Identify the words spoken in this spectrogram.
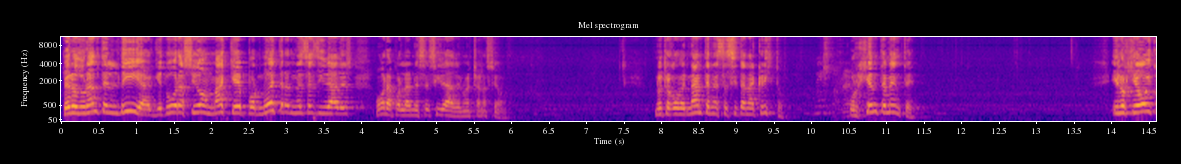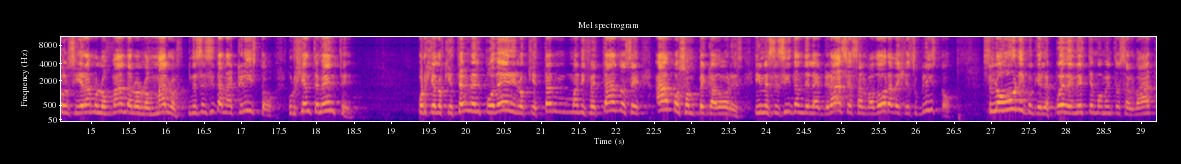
Pero durante el día, que tu oración, más que por nuestras necesidades, ora por la necesidad de nuestra nación. Nuestros gobernantes necesitan a Cristo, urgentemente. Y los que hoy consideramos los vándalos, los malos, necesitan a Cristo urgentemente. Porque los que están en el poder y los que están manifestándose, ambos son pecadores y necesitan de la gracia salvadora de Jesucristo. Es lo único que les puede en este momento salvar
